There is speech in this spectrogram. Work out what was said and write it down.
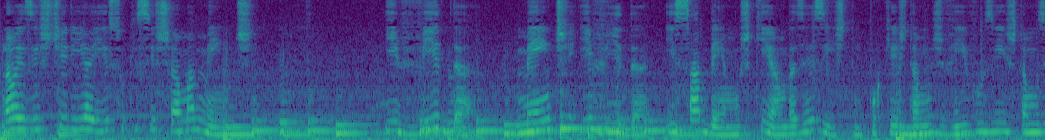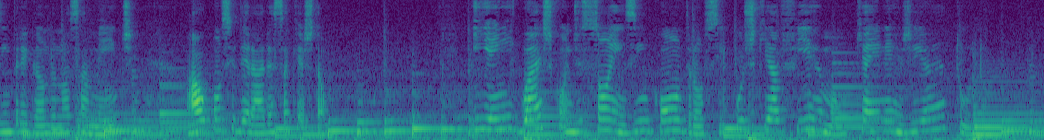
não existiria isso que se chama mente. E vida, mente e vida, e sabemos que ambas existem, porque estamos vivos e estamos empregando nossa mente ao considerar essa questão. E em iguais condições encontram-se os que afirmam que a energia é tudo.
